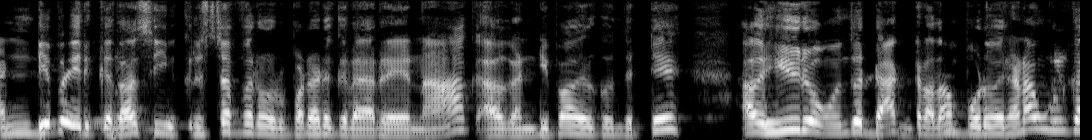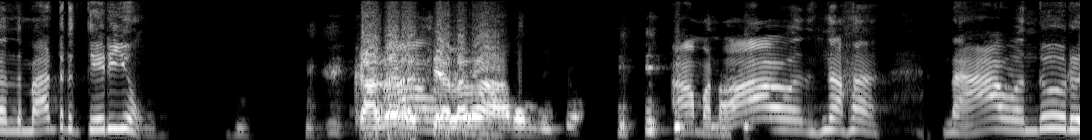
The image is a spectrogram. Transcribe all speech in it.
கண்டிப்பா இருக்கதான் செய்யும். கிறிஸ்டபர் ஒரு படம் எடுக்கிறாருன்னா கண்டிப்பா அவருக்கு வந்துட்டு அவர் ஹீரோ வந்து டாக்டரா தான் போடுவார். ஏன்னா உங்களுக்கு அந்த மேட்டர் தெரியும். ஆமா நான் வந்து நான் வந்து ஒரு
